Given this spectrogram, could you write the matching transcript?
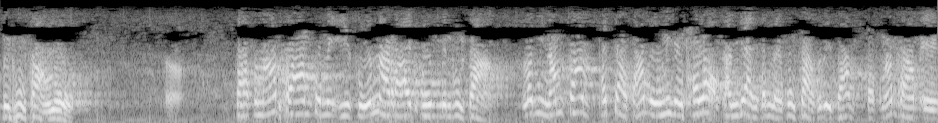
เป็นผู้สร้างโลกศาสนาพราหมณ์ก็มีอีสูรนารายพรมเป็นผู้สร้าง แล้วมีน้ำซ้ำพระเจ้าสามองค์นี้ยังทะเลาะกันแย่งตำแหน่งผู้สร้างซะด้วยซ้ำศาสนาพราหมณ์เอง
